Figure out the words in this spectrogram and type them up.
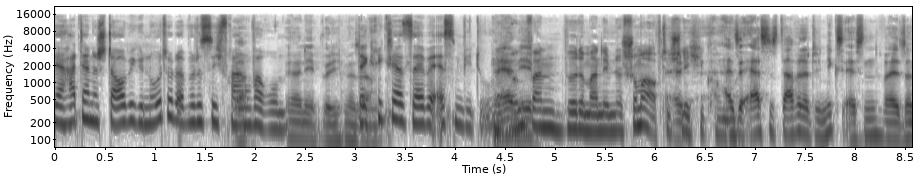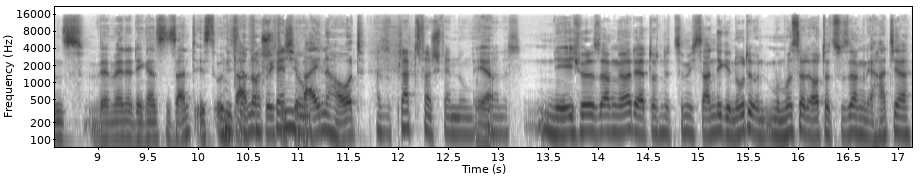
der hat ja eine staubige Note oder würdest du dich fragen, warum? Ja, nee, würde ich mir Der sagen. kriegt ja dasselbe Essen wie du. Naja, nee. Irgendwann würde man dem schon mal auf die Schliche kommen. Also erstens darf er natürlich nichts essen, weil sonst, wenn, wenn er den ganzen Sand isst und Ist ja dann noch richtig reinhaut, Also Platzverschwendung. Ja. das. Nee, ich würde sagen, ja, der hat doch eine ziemlich sandige Note und man muss halt auch dazu sagen, der hat ja,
